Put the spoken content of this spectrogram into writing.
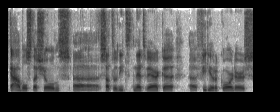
kabelstations, eh, satellietnetwerken, eh, videorecorders,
